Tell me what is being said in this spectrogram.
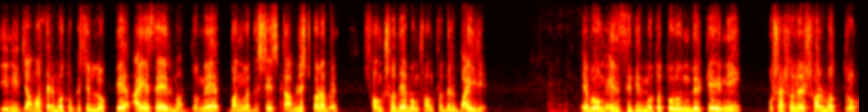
তিনি জামাতের মতো কিছু লোককে আইএসআই এর মাধ্যমে বাংলাদেশে স্টাবলিশ করাবেন, সংসদে এবং সংসদের বাইরে। এবং এনসিপির মতো তরুণদেরকে ইনি প্রশাসনের সর্বত্র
